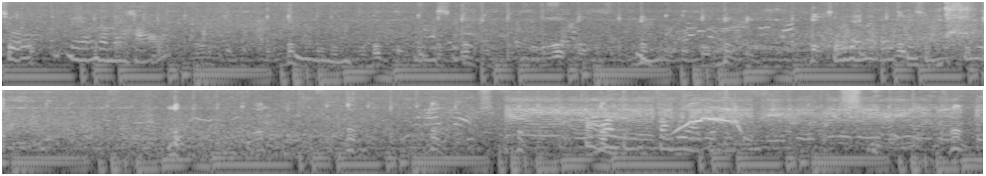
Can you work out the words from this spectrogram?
就没有那么好。嗯，怎么说？嗯，昨天那个剧情是。放外点，放。不了哎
